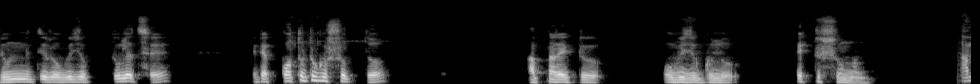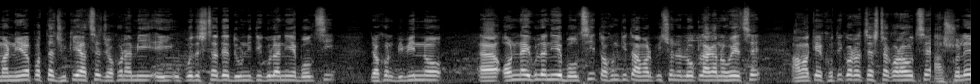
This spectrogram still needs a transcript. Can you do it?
দুর্নীতির অভিযোগ তুলেছে, এটা কতটুকু সত্য আপনারা একটু অভিযোগগুলো একটু শুনুন। আমার নিরাপত্তা ঝুঁকি আছে যখন আমি এই উপদেষ্টাদের দুর্নীতিগুলো নিয়ে বলছি, যখন বিভিন্ন অন্যায়গুলো নিয়ে বলছি, তখন কিন্তু আমার পিছনে লোক লাগানো হয়েছে। আমাকে ক্ষতি করার চেষ্টা করা হচ্ছে। আসলে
